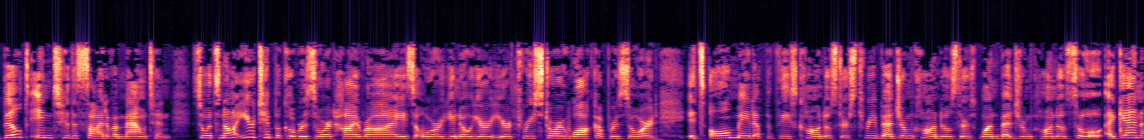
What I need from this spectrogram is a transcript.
built into the side of a mountain. So it's not your typical resort high rise or you know your your three story walk up resort. It's all made up of these condos. There's three bedroom condos. There's one bedroom condos. So again,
